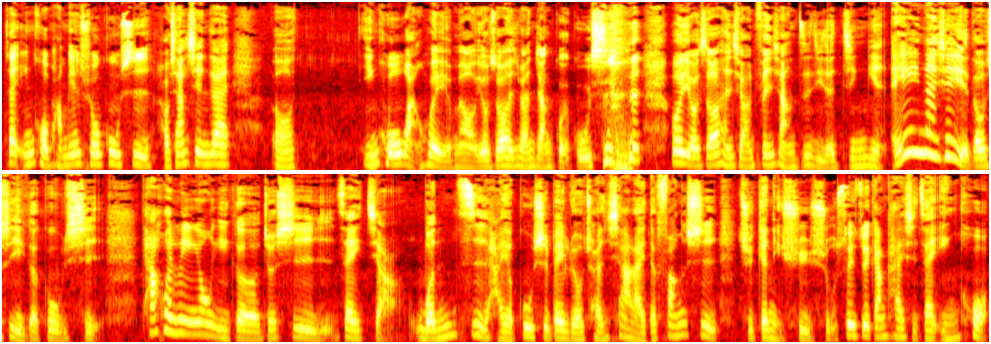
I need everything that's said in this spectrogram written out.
在萤火旁边说故事，好像现在呃。萤火晚会有没有？有时候很喜欢讲鬼故事，或有时候很喜欢分享自己的经验。诶，那些也都是一个故事。他会利用一个就是在讲文字还有故事被流传下来的方式去跟你叙述。所以最刚开始在营火，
